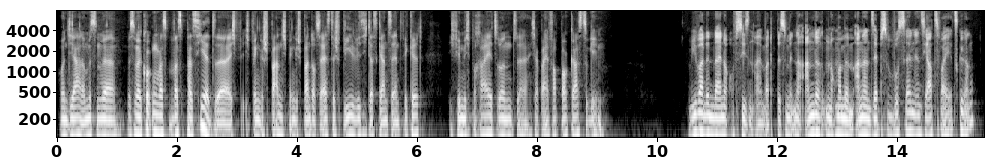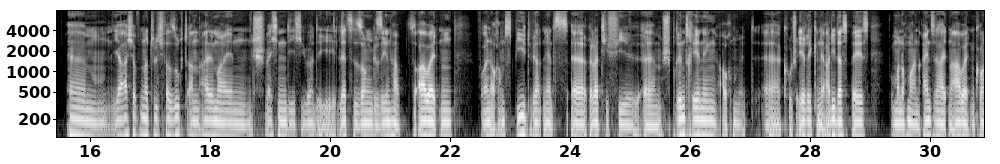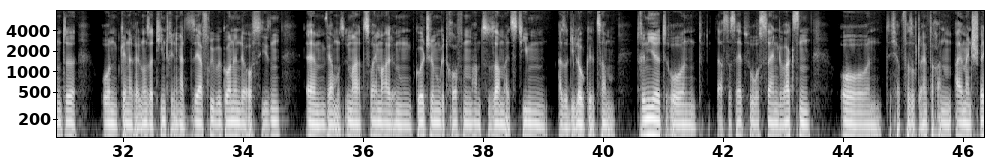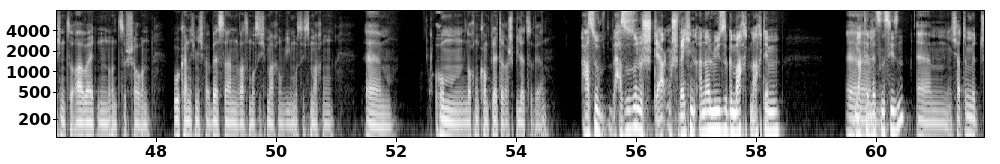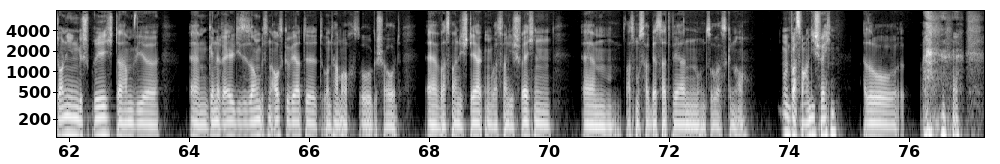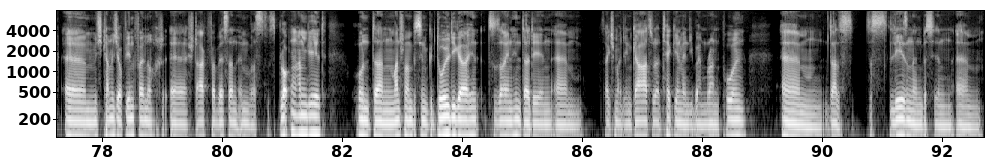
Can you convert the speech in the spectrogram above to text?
und ja, da müssen wir, müssen wir gucken, was, was passiert. Äh, ich, ich bin gespannt. Ich bin gespannt aufs erste Spiel, wie sich das Ganze entwickelt. Ich fühle mich bereit und äh, ich habe einfach Bock, Gas zu geben. Wie war denn deine Offseason, Albert? Bist du mit einer anderen, nochmal mit einem anderen Selbstbewusstsein ins Jahr zwei jetzt gegangen? Ähm, ja, ich habe natürlich versucht, an all meinen Schwächen, die ich über die letzte Saison gesehen habe, zu arbeiten. Vor allem auch am Speed. Wir hatten jetzt äh, relativ viel ähm, Sprinttraining, auch mit äh, Coach Erik in der Adidas Space, wo man nochmal an Einzelheiten arbeiten konnte. Und generell unser Teamtraining hat sehr früh begonnen in der Offseason. Ähm, wir haben uns immer zweimal im Gold Gym getroffen, haben zusammen als Team, also die Locals haben trainiert und da ist das Selbstbewusstsein gewachsen. Und ich habe versucht, einfach an all meinen Schwächen zu arbeiten und zu schauen, wo kann ich mich verbessern, was muss ich machen, wie muss ich es machen, ähm, um noch ein kompletterer Spieler zu werden. Hast du, hast du so eine Stärken-Schwächen-Analyse gemacht nach dem, nach der Ähm, letzten Season? Ähm, ich hatte mit Johnny ein Gespräch, da haben wir ähm, generell die Saison ein bisschen ausgewertet und haben auch so geschaut, äh, was waren die Stärken, was waren die Schwächen, ähm, was muss verbessert werden und sowas genau. Und was waren die Schwächen? Also ähm, ich kann mich auf jeden Fall noch äh, stark verbessern, im, was das Blocken angeht und dann manchmal ein bisschen geduldiger hin zu sein hinter den, ähm, sag ich mal, den Guards oder Tackien, wenn die beim Run pullen. Ähm, da das, das Lesen ein bisschen ähm,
